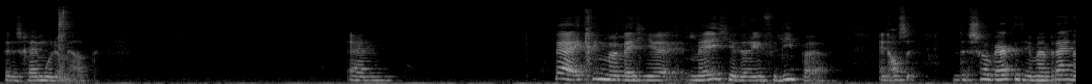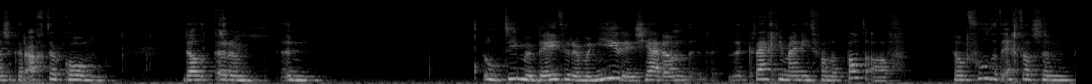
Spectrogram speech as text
Het is geen moedermelk. En nou ja, ik ging me een beetje, een beetje erin verdiepen. En als, dus zo werkt het in mijn brein. Als ik erachter kom dat er een, een ultieme, betere manier is, ja, dan, dan krijg je mij niet van het pad af. Dan voelt het echt als een,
